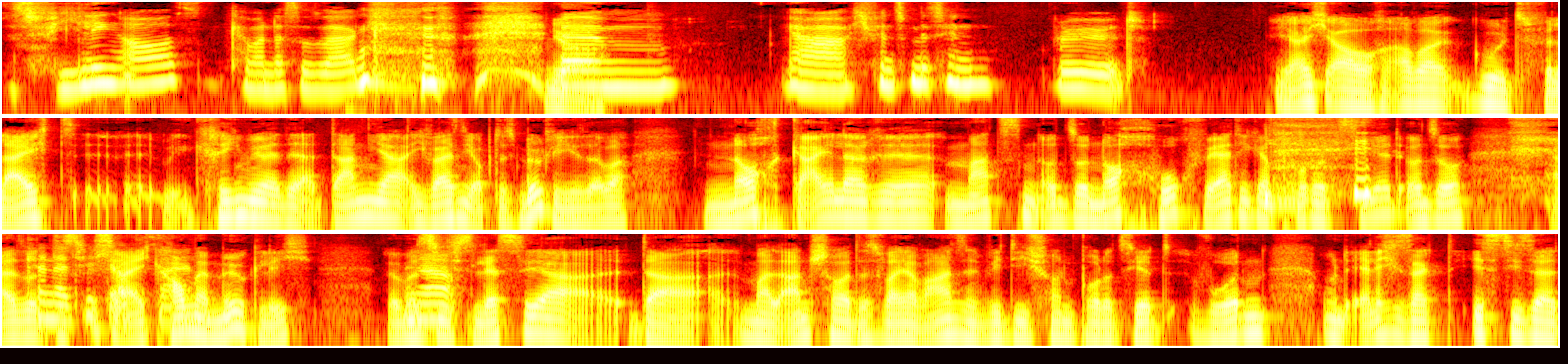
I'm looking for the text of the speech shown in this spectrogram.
das Feeling aus, kann man das so sagen? Ja, ähm, ja ich finde es ein bisschen blöd. Ja, ich auch. Aber gut, vielleicht äh, kriegen wir dann ja, ich weiß nicht, ob das möglich ist, aber noch geilere Matzen und so noch hochwertiger produziert und so. Also Kann das ist ja eigentlich sein. kaum mehr möglich. Wenn man Ja. sich das letzte Jahr da mal anschaut, das war ja Wahnsinn, wie die schon produziert wurden. Und ehrlich gesagt ist dieser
